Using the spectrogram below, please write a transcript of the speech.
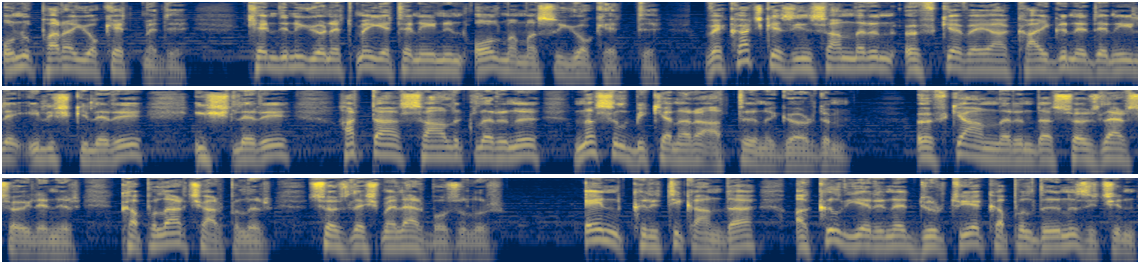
Onu para yok etmedi. Kendini yönetme yeteneğinin olmaması yok etti. Ve kaç kez insanların öfke veya kaygı nedeniyle ilişkileri, işleri, hatta sağlıklarını nasıl bir kenara attığını gördüm. Öfke anlarında sözler söylenir, kapılar çarpılır, sözleşmeler bozulur. En kritik anda akıl yerine dürtüye kapıldığınız için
